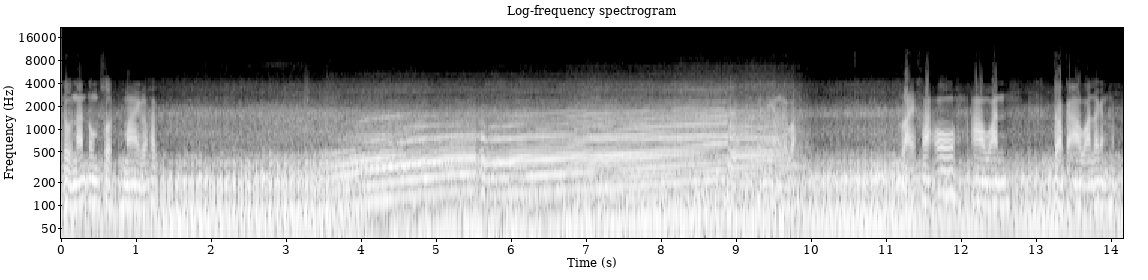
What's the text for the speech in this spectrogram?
โดนัทนมสดมาอีกแล้วครับเรียงเลยวะหลายค่าโอ้อาวันจอดกับอาวันแล้วกันครับ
